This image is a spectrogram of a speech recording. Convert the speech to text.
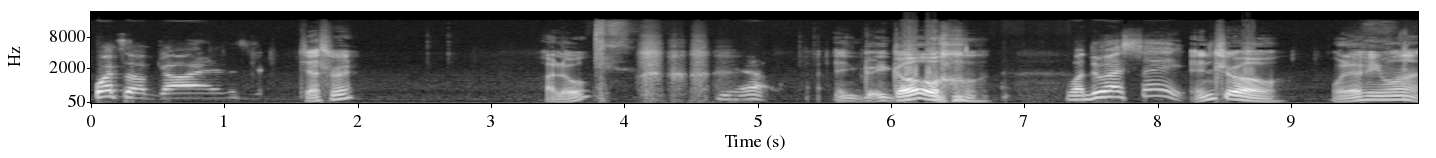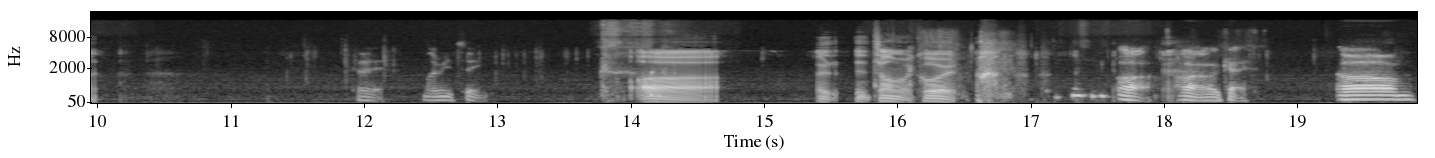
What's up, guys? Jesper? Hello? Yeah. And Go! What do I say? Intro! Whatever you want. Okay, let me think. Uh, it- it's on record. Oh, oh, okay. Um,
